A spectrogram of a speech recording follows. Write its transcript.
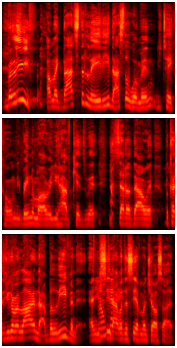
belief. I'm like, that's the lady, that's the woman you take home, you bring the mama, you have kids with, you settle down with, because you can rely on that, believe in it. And you see that with the CF Montreal side.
